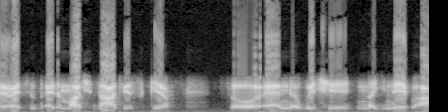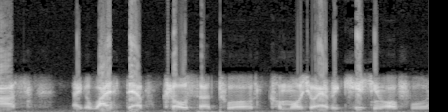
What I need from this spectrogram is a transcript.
uh, at, at a much larger scale. So and uh, which you know, enable us like one step closer to a commercial application of uh,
